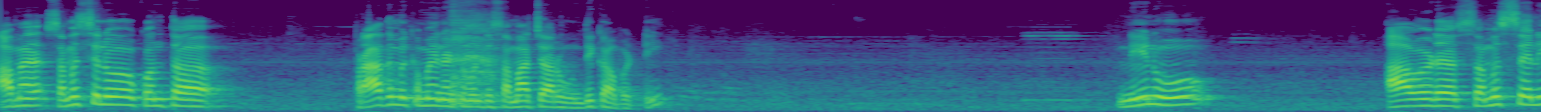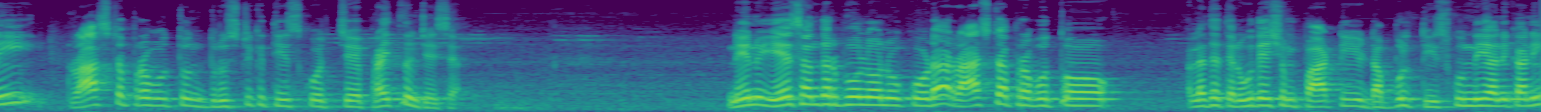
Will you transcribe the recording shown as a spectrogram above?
ఆమె సమస్యలో కొంత ప్రాథమికమైనటువంటి సమాచారం ఉంది కాబట్టి నేను ఆవిడ సమస్యని రాష్ట్ర ప్రభుత్వం దృష్టికి తీసుకొచ్చే ప్రయత్నం చేశా. నేను ఏ సందర్భంలోనూ కూడా రాష్ట్ర ప్రభుత్వం లేదా తెలుగుదేశం పార్టీ డబ్బులు తీసుకుంది అని కానీ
